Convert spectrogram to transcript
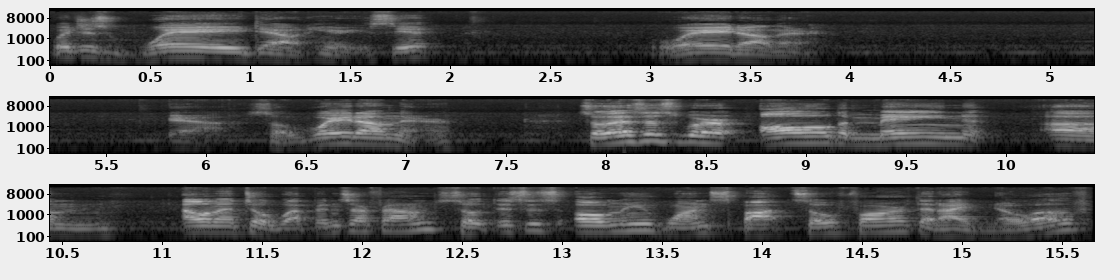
Which is way down here, you see it? Way down there. Yeah, so way down there. So this is where all the main um, elemental weapons are found. So this is only one spot so far that I know of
